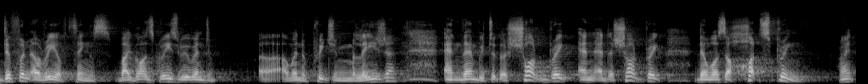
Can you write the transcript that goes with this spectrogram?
different array of things. By God's grace, we went to uh, I went to preach in Malaysia, and then we took a short break. And at the short break, there was a hot spring, right?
